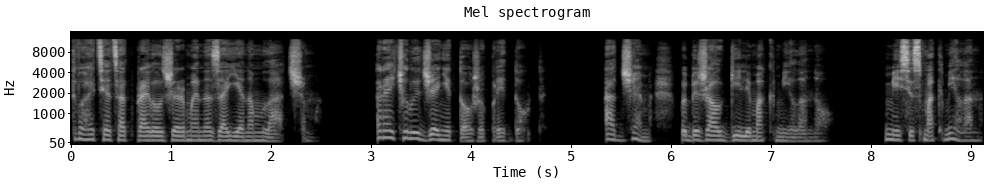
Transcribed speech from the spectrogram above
Твой отец отправил Жермена за Йеном-младшим. Рэйчел и Дженни тоже придут а Джем побежал к Гилли Макмиллану. Миссис Макмиллан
